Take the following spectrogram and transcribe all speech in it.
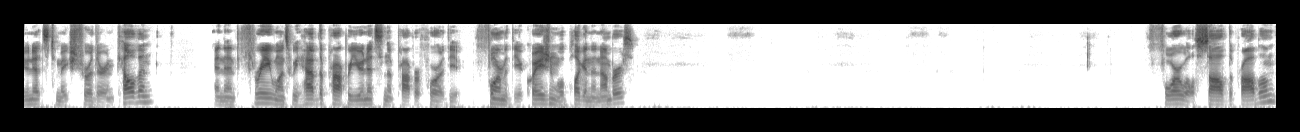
Units to make sure they're in Kelvin. And then three, once we have the proper units and the proper form of the, form of the equation, we'll plug in the numbers. Four will solve the problem.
